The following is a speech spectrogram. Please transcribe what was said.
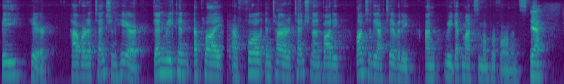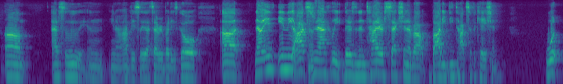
Be here. Have our attention here then we can apply our full entire attention and body onto the activity and we get maximum performance. Yeah, um, absolutely, and you know, obviously that's everybody's goal. Uh, now, in in the oxygen yes. athlete, there's an entire section about body detoxification. What,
